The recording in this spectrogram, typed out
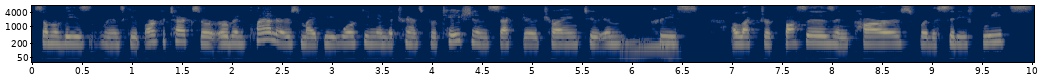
Some of these landscape architects or urban planners might be working in the transportation sector, trying to increase mm. electric buses and cars for the city fleets,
